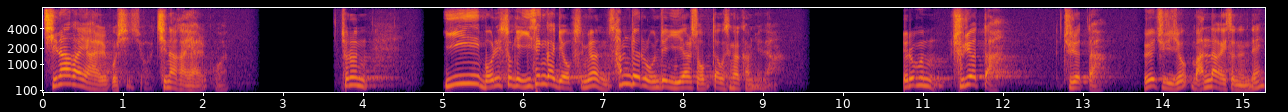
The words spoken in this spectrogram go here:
지나가야 할 곳이죠. 지나가야 할 곳. 저는 이 머릿속에 이 생각이 없으면 3절을 온전히 이해할 수 없다고 생각합니다. 여러분, 줄였다. 줄였다. 왜 줄이죠? 만나가 있었는데.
